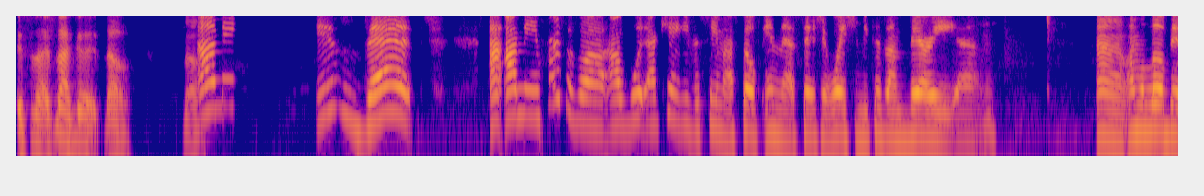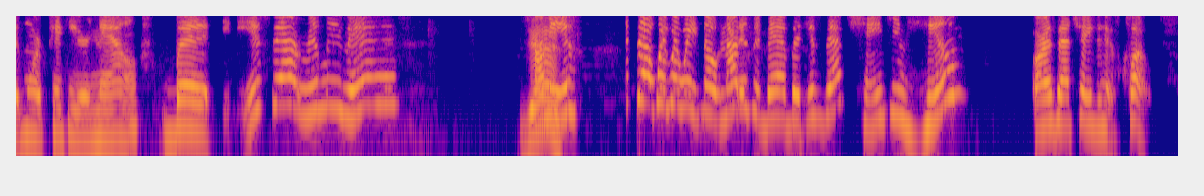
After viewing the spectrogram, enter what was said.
It's not it's not good. No, no. I mean, is that? I, I mean, first of all, I would I can't even see myself in that situation because I'm very um, um I'm a little bit more pickier now. But is that really bad? Yes. I mean, is, is that wait, wait, wait? No, not is it bad, but is that changing him, or is that changing his clothes?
